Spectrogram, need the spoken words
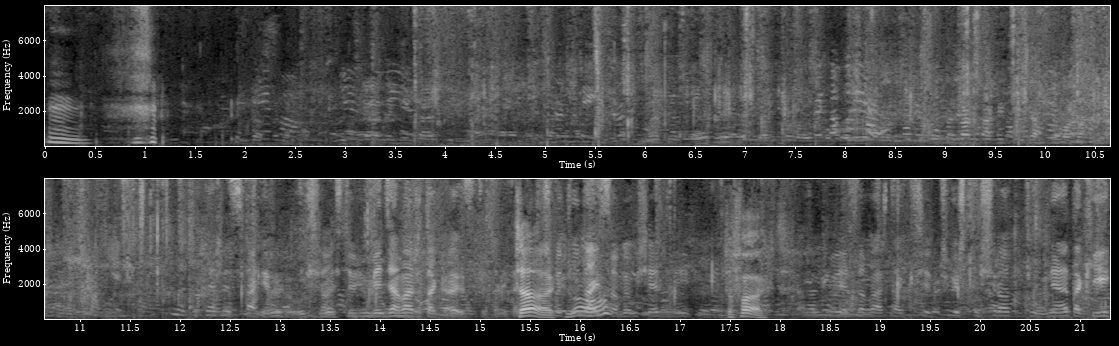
Hmm. No fajnie, żeby usiąść. Bym wiedziała, że taka jest tutaj. Tak, byśmy tutaj no. sobie usiedli. To fakt. No tu jest, zobacz, tak się czujesz po środku, nie? Taki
